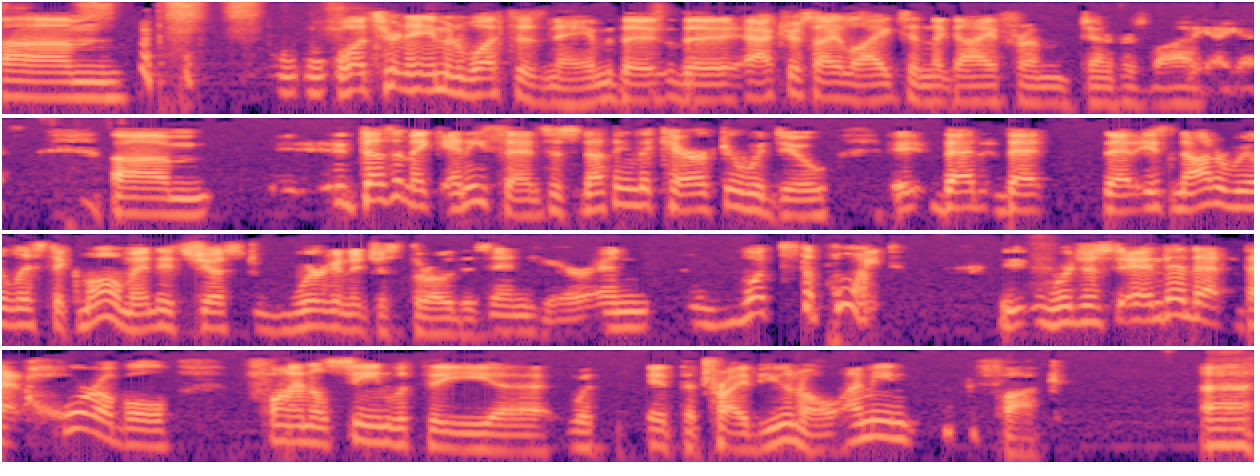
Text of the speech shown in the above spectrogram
um, what's her name and what's his name? The the actress I liked and the guy from Jennifer's Body, I guess. Um, it it doesn't make any sense. It's nothing the character would do. It, that that that is not a realistic moment. It's just we're going to just throw this in here. And what's the point? We're just and then that that horrible final scene with the uh, with at the tribunal. I mean, fuck. Uh,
